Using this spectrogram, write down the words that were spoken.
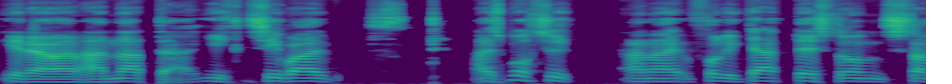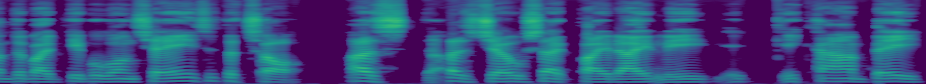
You know, and that, that you can see why, as much as and I fully get this, understand why people want change at the top as as Joe said quite rightly, it, it can't be.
